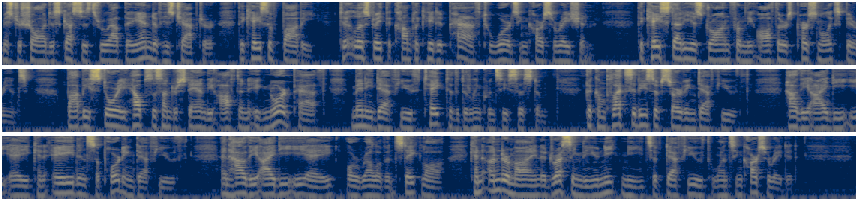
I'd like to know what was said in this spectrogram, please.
Mr. Shaw discusses throughout the end of his chapter the case of Bobby to illustrate the complicated path towards incarceration. The case study is drawn from the author's personal experience. Bobby's story helps us understand the often ignored path many deaf youth take to the delinquency system, the complexities of serving deaf youth, how the IDEA can aid in supporting deaf youth, and how the IDEA, or relevant state law, can undermine addressing the unique needs of deaf youth once incarcerated.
